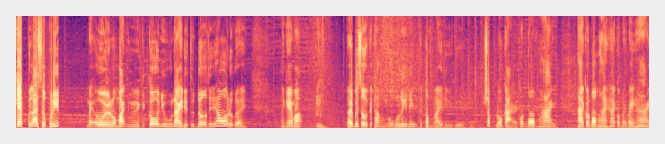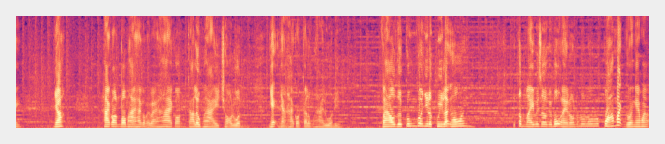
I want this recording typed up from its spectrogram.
kẹp với live split Mẹ ơi, nó mạnh, cái cơ như này thì tôi đỡ thì theo được đây? Anh em ạ. Đấy bây giờ cái thằng Goblin ấy Cái tầm này thì chấp nó cả cái con bom hai. Hai con bom hai hai con máy bay hai. Nhá. Hai con bom hai hai con máy bay hai con ca lông hai cho luôn. Nhẹ nhàng hai con ca lông hai luôn đi. Vào rồi cũng coi như là quỳ lạy thôi. Cái tầm này bây giờ cái bộ này nó nó, nó, nó quá mạnh rồi anh em ạ.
